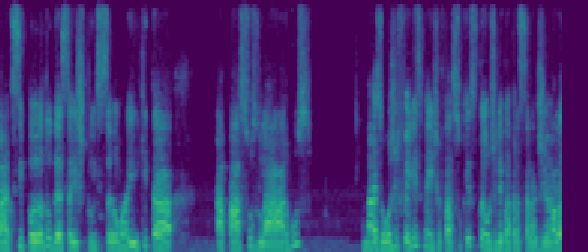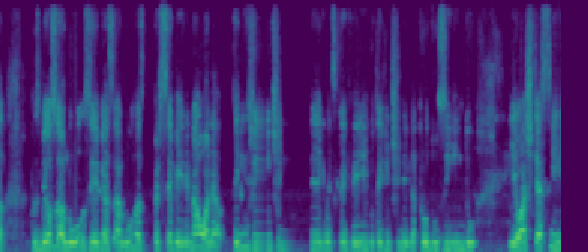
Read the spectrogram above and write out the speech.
participando dessa instituição aí que está a passos largos, mas hoje, felizmente, eu faço questão de levar para a sala de aula para os meus alunos e minhas alunas perceberem, não, olha, tem gente negra escrevendo, tem gente negra produzindo, e eu acho que assim,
